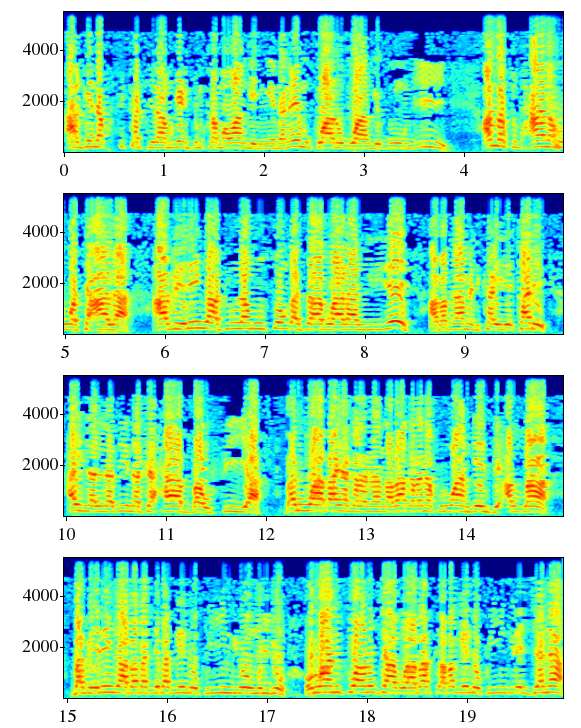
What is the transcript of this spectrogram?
agenda kusikatira amugende nti mukama wange ŋŋenda naye mukwano gwange gundi allah subhanahu wataala abeere nga atunula mu nsonga zaabwe alangirire abagambe nti kaire kale aina alladhina tahabau fiya baliwo abayagalana nga bagalana ku lwange nze allah. Babeere nga ababadde bagenda okuyingira omuliro. Olwa mikwano gyabwe abantu abagenda okuyingira ejjana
